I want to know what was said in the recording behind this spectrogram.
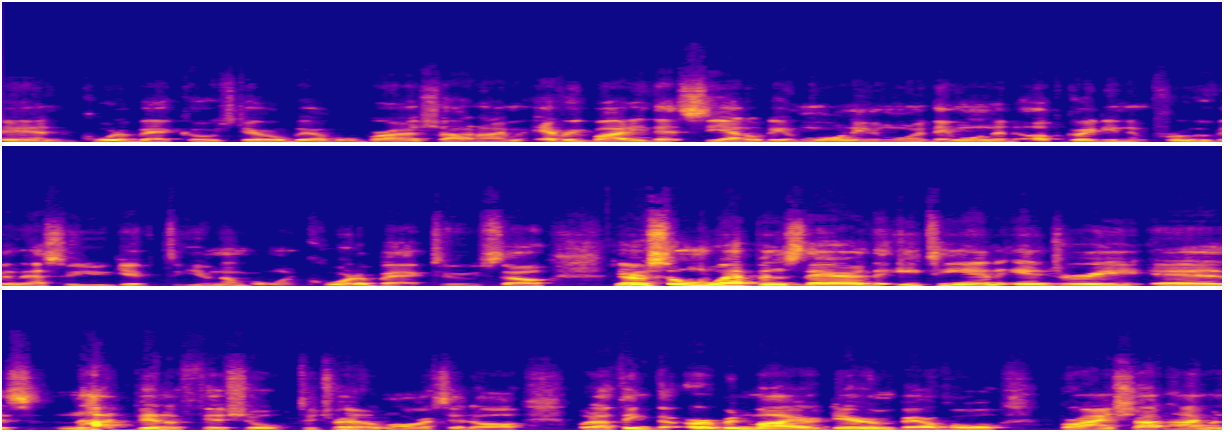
and quarterback coach Darrell Bevell, Brian Schottenheimer, everybody that Seattle didn't want anymore. They wanted to upgrade and improve, and that's who you give to your number one quarterback to. So there's yeah. some weapons there. The ETN injury is not beneficial to Trevor no. Lawrence at all, but I think the Urban Meyer, Darren Bevell, Brian Schottenheimer,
